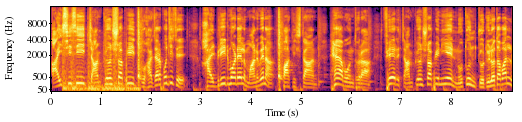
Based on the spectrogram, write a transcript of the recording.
আইসিসি চ্যাম্পিয়ন্স ট্রফি দু হাজার পঁচিশে হাইব্রিড মডেল মানবে না পাকিস্তান। হ্যাঁ বন্ধুরা, ফের চ্যাম্পিয়ন্স ট্রফি নিয়ে নতুন জটিলতা বাড়ল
